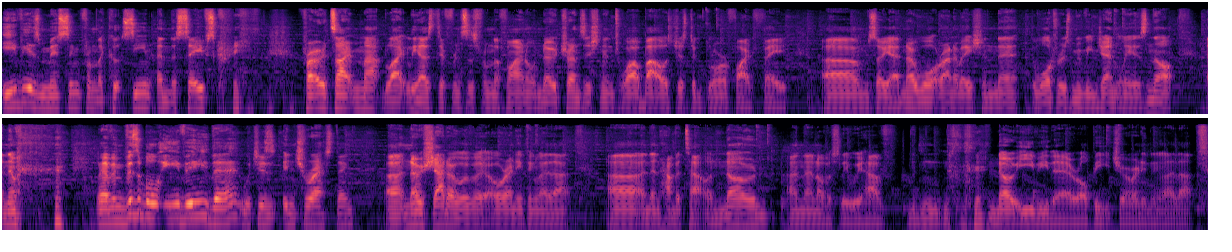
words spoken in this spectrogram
Eevee is missing from the cutscene and the save screen. Prototype map likely has differences from the final. No transition into wild battles, just a glorified fade. Um, so yeah, no water animation there. The water is moving gently, it's not. And then we have invisible Eevee there, which is interesting. Uh, no shadow of it or anything like that. Uh, and then Habitat Unknown, and then obviously we have no Eevee there or Pikachu or anything like that.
